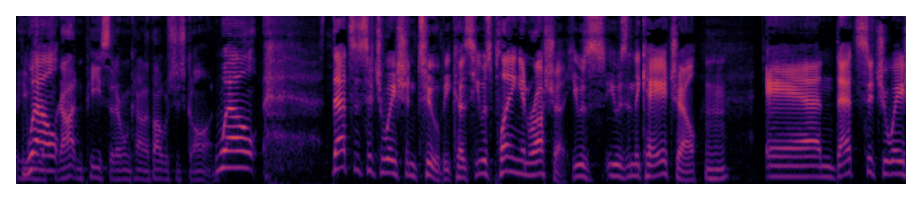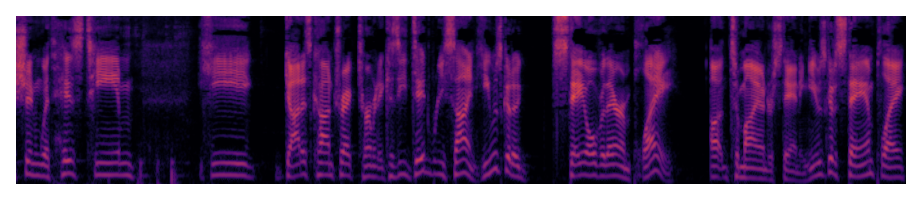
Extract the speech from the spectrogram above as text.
he well, was a forgotten piece that everyone kind of thought was just gone. Well, that's a situation too because he was playing in Russia. He was he was in the KHL, mm-hmm. and that situation with his team, he got his contract terminated because he did resign. He was going to stay over there and play. Uh, to my understanding, he was going to stay and play.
